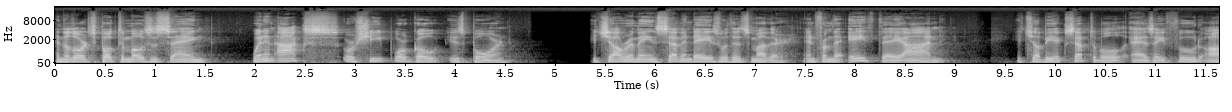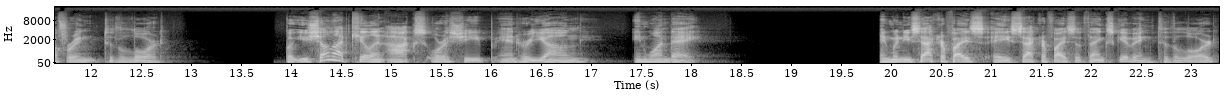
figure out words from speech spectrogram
And the Lord spoke to Moses, saying, When an ox or sheep or goat is born, it shall remain seven days with its mother, and from the eighth day on it shall be acceptable as a food offering to the Lord. But you shall not kill an ox or a sheep and her young in one day. And when you sacrifice a sacrifice of thanksgiving to the Lord,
